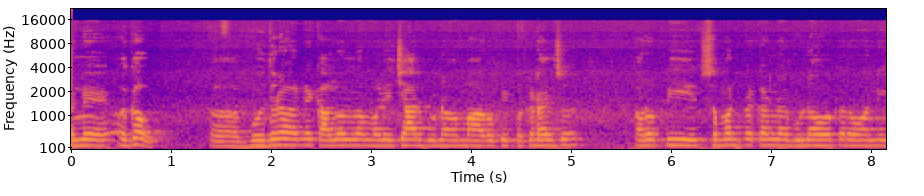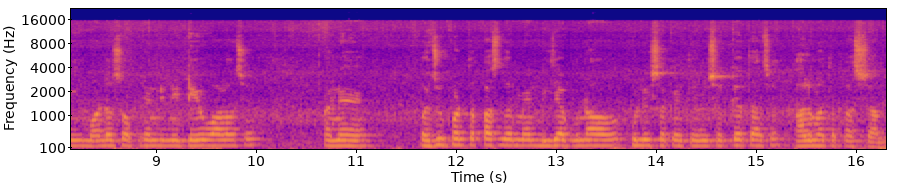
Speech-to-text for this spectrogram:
અને અગાઉ ગોધરા અને કાલોલના મળી ચાર ગુનાઓમાં આરોપી પકડાયેલ છે. આરોપી સમાન પ્રકારના ગુનાઓ કરવાની મોડસ ઓપરેન્ડીની ટેવવાળો છે અને હજુ પણ તપાસ દરમિયાન બીજા ગુનાઓ ખુલી શકે તેવી શક્યતા છે. હાલમાં તપાસ ચાલુ.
